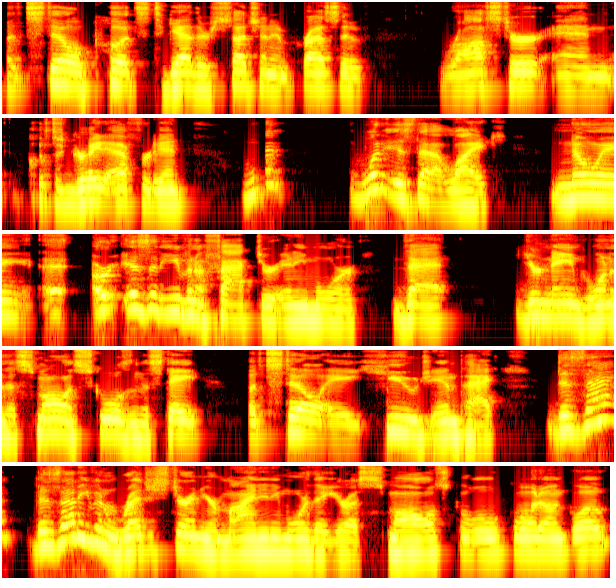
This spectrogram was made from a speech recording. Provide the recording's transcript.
but still puts together such an impressive roster and puts a great effort in. What what is that like? Knowing, eh, or is it even a factor anymore that you're named one of the smallest schools in the state, but still a huge impact. Does that does that even register in your mind anymore that you're a small school, quote unquote?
